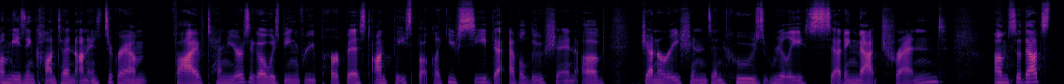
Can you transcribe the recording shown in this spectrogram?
amazing content on Instagram five, ten years ago was being repurposed on Facebook. Like you see the evolution of generations and who's really setting that trend. Um, so that's,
